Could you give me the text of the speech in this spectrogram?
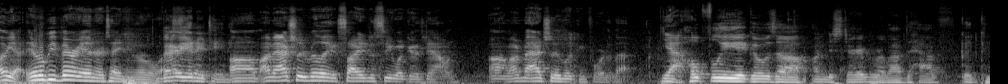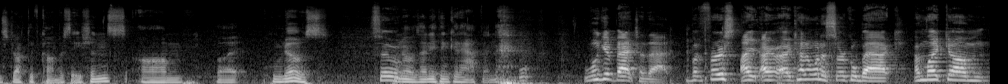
oh yeah, it'll be very entertaining nonetheless. Very entertaining. Um, I'm actually really excited to see what goes down. Um, I'm actually looking forward to that. yeah, hopefully it goes uh, undisturbed. We're allowed to have good constructive conversations. Um, but who knows? So Who knows? Anything could happen. we'll get back to that. But first, I I, I kind of want to circle back. I'm like um,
